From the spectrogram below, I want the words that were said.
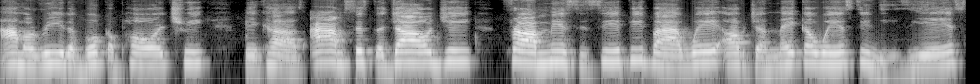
I'm going to read a book of poetry because I'm Sister Georgie from Mississippi by way of Jamaica, West Indies. Yes.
